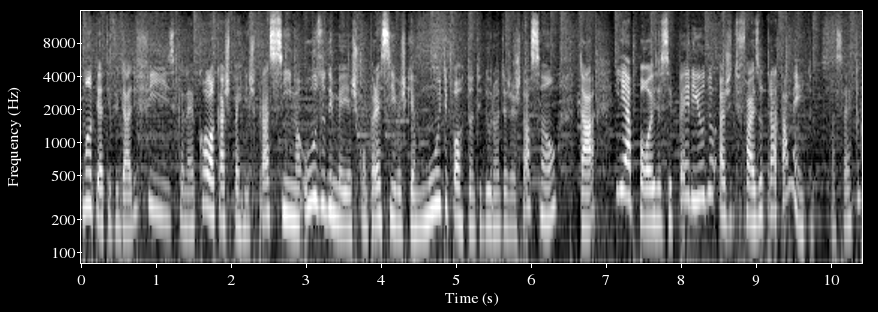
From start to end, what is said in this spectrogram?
manter atividade física, né? Colocar as pernas para cima, uso de meias compressivas, que é muito importante durante a gestação, tá? E após esse período a gente faz o tratamento, tá certo?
